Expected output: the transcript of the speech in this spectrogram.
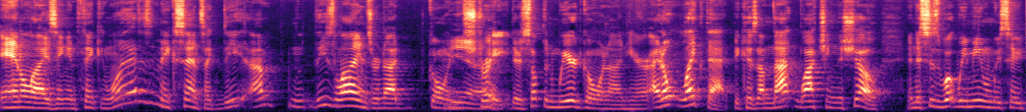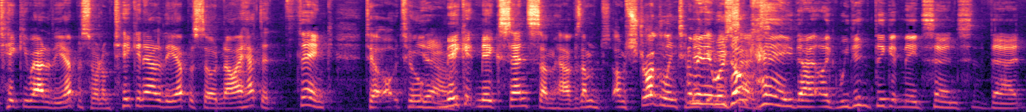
analyzing and thinking, well, that doesn't make sense. Like the, I'm, these lines are not going Yeah. straight. There's something weird going on here. I don't like that because I'm not watching the show. And this is what we mean when we say take you out of the episode. I'm taken out of the episode. Now I have to think to to Yeah. make it make sense somehow because I'm I'm struggling to I make sense. I mean, it it was make sense. okay that like we didn't think it made sense that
